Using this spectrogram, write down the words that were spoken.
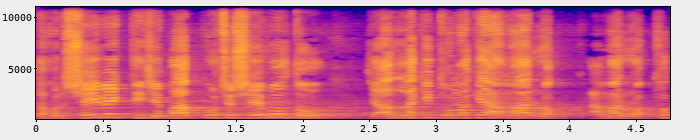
তখন সেই ব্যক্তি যে পাপ করছে, সে বলতো যে, আল্লাহ কি তোমাকে আমার আমার রক্ষক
